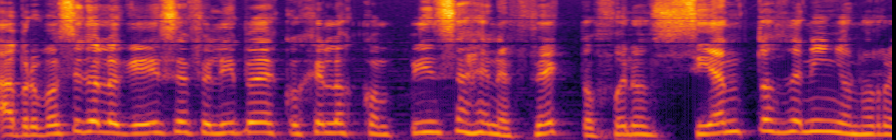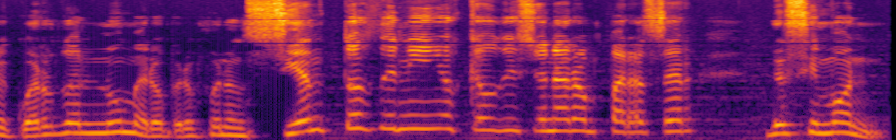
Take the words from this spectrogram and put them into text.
A propósito de lo que dice Felipe de escogerlos con pinzas, en efecto, fueron cientos de niños, no recuerdo el número, pero fueron cientos de niños que audicionaron para ser de Simón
